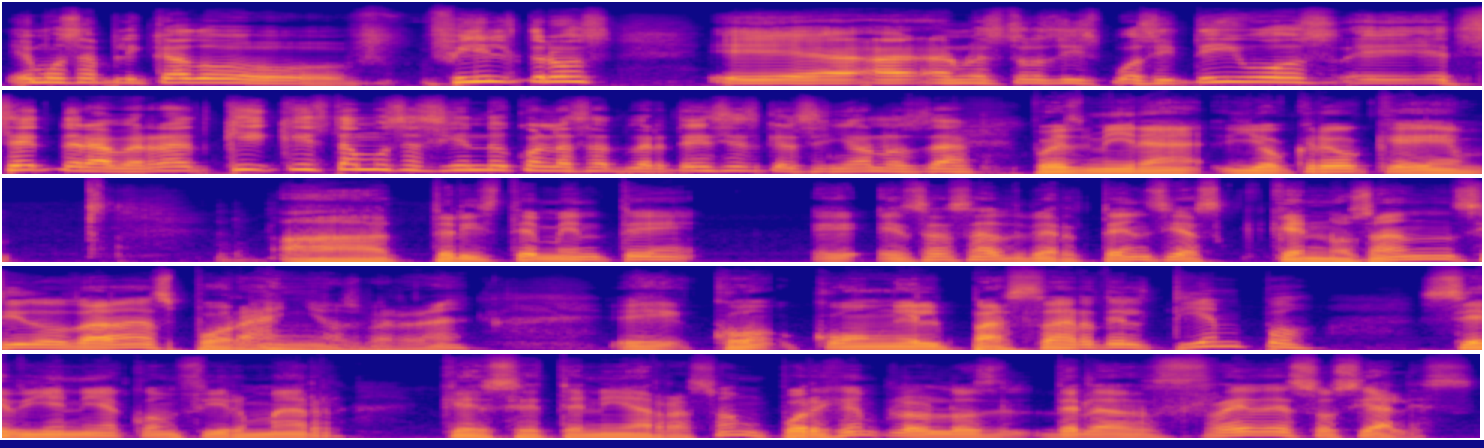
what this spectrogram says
hemos aplicado filtros a, nuestros dispositivos, etcétera, ¿verdad? ¿Qué, estamos haciendo con las advertencias que el Señor nos da? Pues mira, yo creo que ah, tristemente esas advertencias que nos han sido dadas por años, ¿verdad? con, el pasar del tiempo se viene a confirmar que se tenía razón. Por ejemplo, los de las redes sociales.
